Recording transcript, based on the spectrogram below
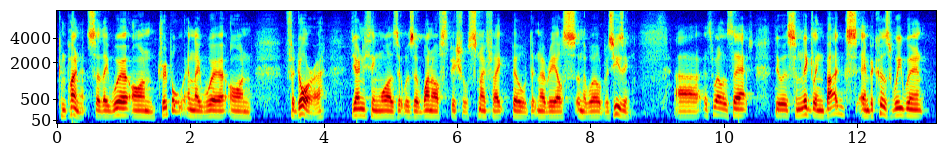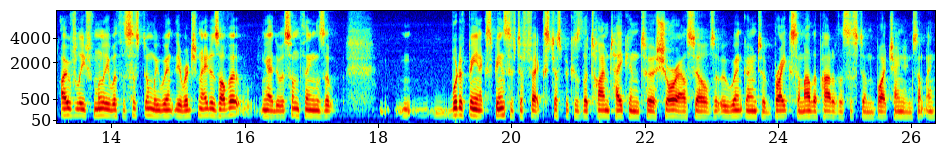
components. So they were on Drupal and they were on Fedora. The only thing was it was a one-off special Snowflake build that nobody else in the world was using. Uh, as well as that, there was some niggling bugs, and because we weren't overly familiar with the system, we weren't the originators of it, you know, there were some things that would have been expensive to fix just because of the time taken to assure ourselves that we weren't going to break some other part of the system by changing something.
